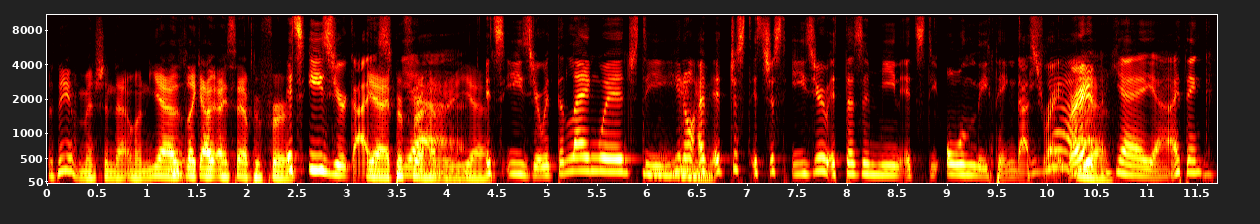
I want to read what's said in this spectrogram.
Non-binary? I think I've mentioned that one. Yeah, it's like I, I said, I prefer. it's easier, guys. yeah, I prefer Yeah. Harari. Yeah, it's easier with the language the you know I, Mhm. it just it's just easier it doesn't mean it's the only thing that's right Yeah. right Yeah. Yeah, yeah, yeah. I think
